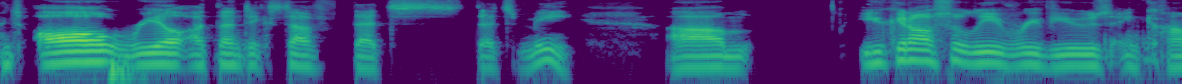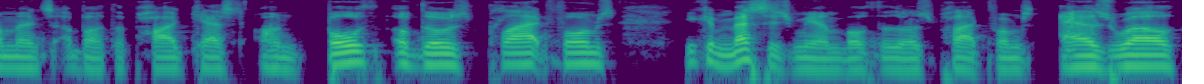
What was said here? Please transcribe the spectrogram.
It's all real, authentic stuff. That's that's me. Um, you can also leave reviews and comments about the podcast on both of those platforms. You can message me on both of those platforms as well.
